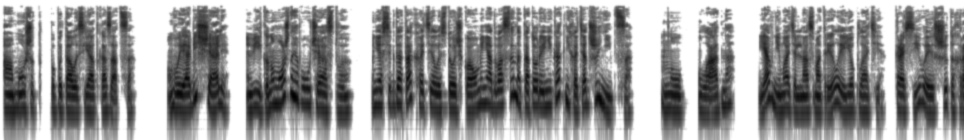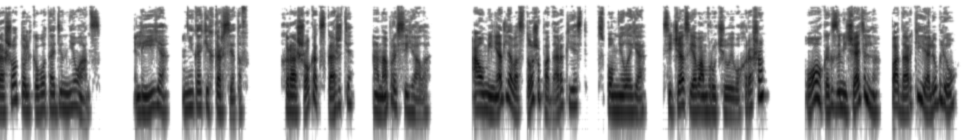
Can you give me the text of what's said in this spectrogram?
А может, попыталась я отказаться. Вы обещали. Вика, ну можно я поучаствую? Мне всегда так хотелось дочку, а у меня два сына, которые никак не хотят жениться. Ну, ладно. Я внимательно осмотрела ее платье. Красивое и сшито хорошо, только вот один нюанс. Лия, никаких корсетов. Хорошо, как скажете. Она просияла. А у меня для вас тоже подарок есть, вспомнила я. Сейчас я вам вручу его, хорошо? О, как замечательно. Подарки я люблю.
